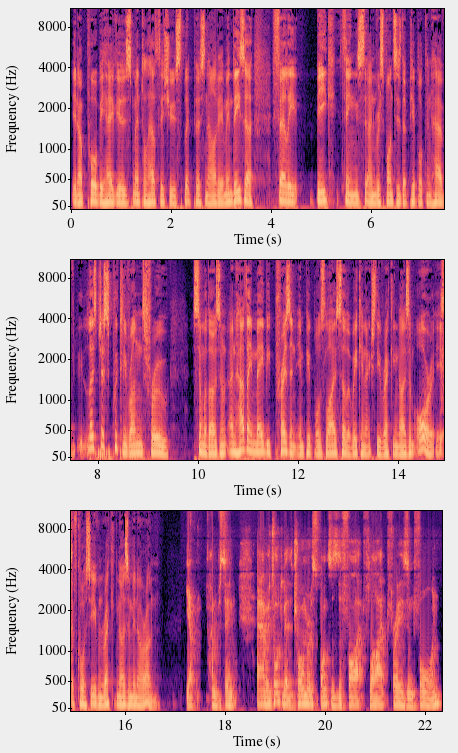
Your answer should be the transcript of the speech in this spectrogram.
you know poor behaviors, mental health issues, split personality. I mean, these are fairly big things and responses that people can have. Let's just quickly run through some of those and, and, how they may be present in people's lives so that we can actually recognize them or, of course, even recognize them in our own. Yep, 100%. Uh, we talked about the trauma responses, the fight, flight, freeze, and fawn.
